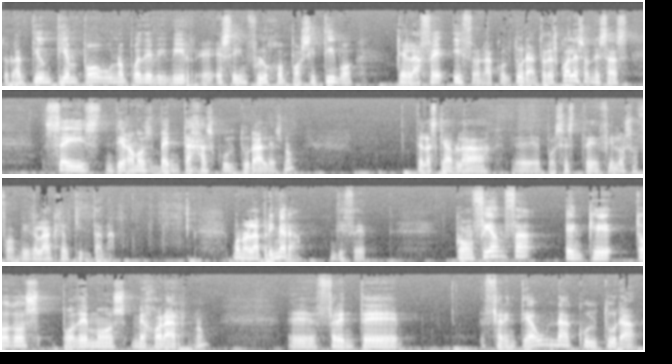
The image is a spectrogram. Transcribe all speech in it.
durante un tiempo uno puede vivir eh, ese influjo positivo que la fe hizo en la cultura. Entonces, ¿cuáles son esas seis, digamos, ventajas culturales, ¿no? de las que habla eh, pues este filósofo Miguel Ángel Quintana. Bueno, la primera dice confianza en que todos podemos mejorar, ¿no? Eh, frente, frente a una cultura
